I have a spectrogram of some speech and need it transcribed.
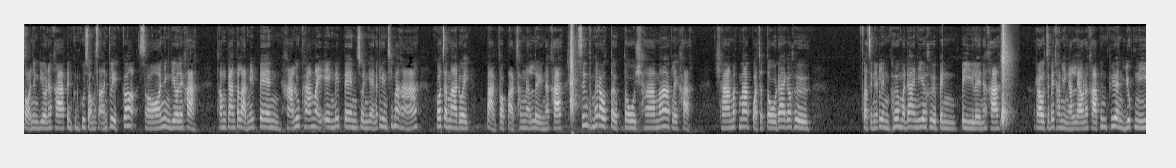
สอนอย่างเดียวนะคะ เป็นคุณครูสอนภาษาอังกฤษก็สอนอย่างเดียวเลยค่ะ ทำการตลาดไม่เป็น หาลูกค้าใหม่เองไม่เป็น ส่วนใหญ่นักเรียนที่มาหา ก็จะมาโดยปากต่อปากทั้งนั้นเลยนะคะ ซึ่งทำให้เราเติบโตช้ามากเลยค่ะ ช้ามากๆกว่าจะโตได้ก็คือ กว่าจะมีนักเรียนเพิ่มมาได้นี่ก็คือเป็นปีเลยนะคะ เราจะไม่ทำอย่างนั้นแล้วนะคะ เพื่อนๆยุคนี้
